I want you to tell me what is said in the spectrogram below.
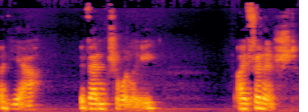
And yeah, eventually I finished.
